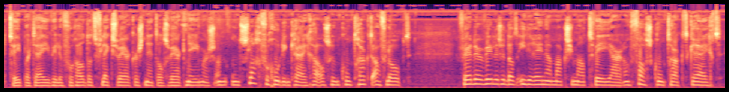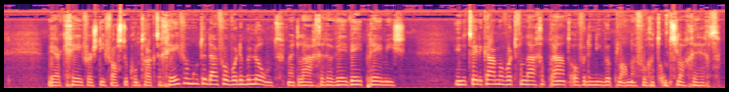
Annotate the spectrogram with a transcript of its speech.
De twee partijen willen vooral dat flexwerkers net als werknemers een ontslagvergoeding krijgen als hun contract afloopt. Verder willen ze dat iedereen na maximaal twee jaar een vast contract krijgt. Werkgevers die vaste contracten geven moeten daarvoor worden beloond met lagere WW-premies. In de Tweede Kamer wordt vandaag gepraat over de nieuwe plannen voor het ontslagrecht.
